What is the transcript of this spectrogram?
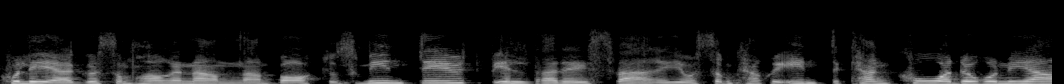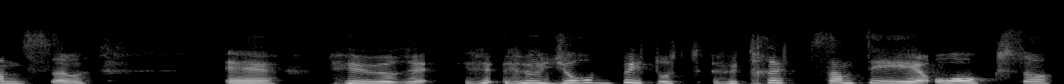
kollegor som har en annan bakgrund, som inte är utbildade i Sverige och som kanske inte kan koder och nyanser, hur, hur jobbigt och hur tröttsamt det är och också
